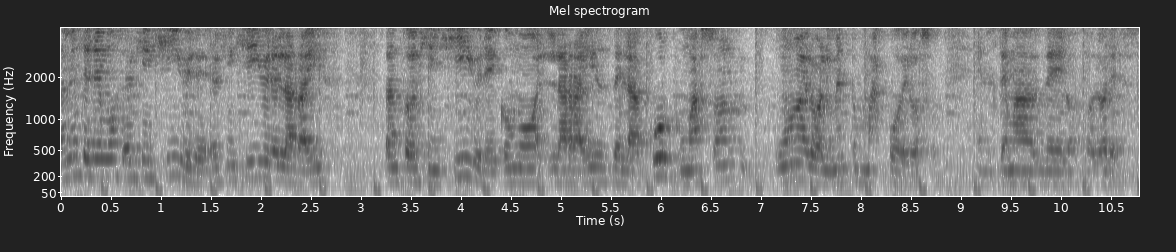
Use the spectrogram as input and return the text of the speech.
También tenemos el jengibre. El jengibre, la raíz, tanto del jengibre como la raíz de la cúrcuma son uno de los alimentos más poderosos en el tema de los dolores.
